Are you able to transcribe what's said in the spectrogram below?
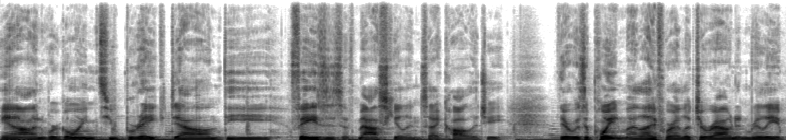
and we're going to break down the phases of masculine psychology. There was a point in my life where I looked around and really,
